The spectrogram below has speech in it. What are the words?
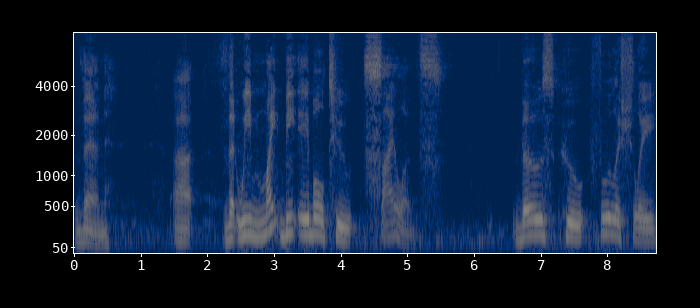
then uh, that we might be able to silence those who foolishly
